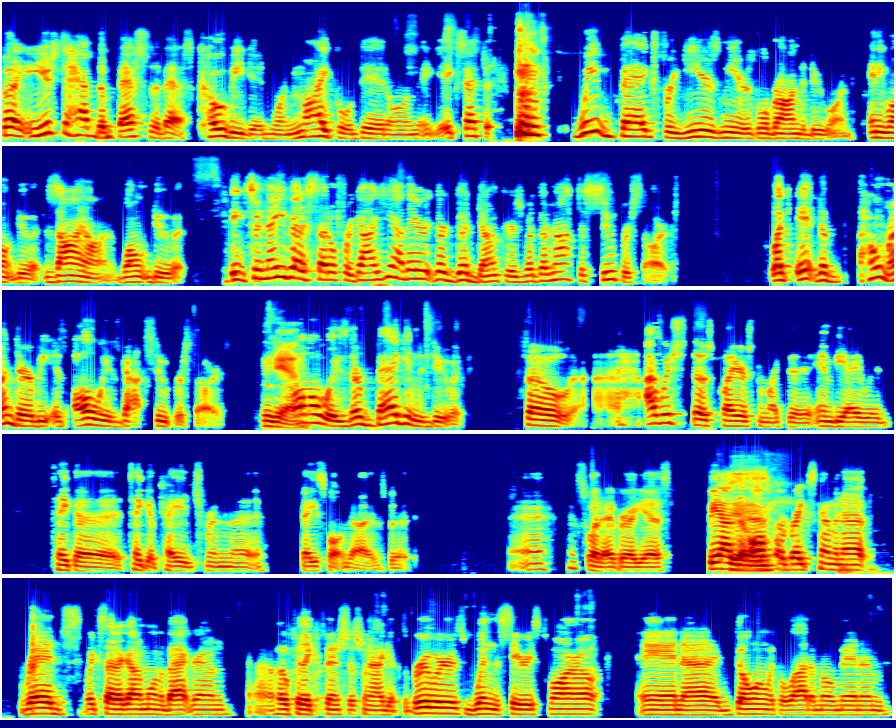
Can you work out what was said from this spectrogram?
But you used to have the best of the best. Kobe did one, Michael did one, etc. we've begged for years and years LeBron to do one, and he won't do it. Zion won't do it. So now you've got to settle for guys. Yeah, they're they're good dunkers, but they're not the superstars. Like it, the home run derby has always got superstars. Yeah, always. They're begging to do it. So I wish those players from like the NBA would take a take a page from the baseball guys, but eh, it's whatever, I guess. But yeah, yeah. the All Star break's coming up. Reds, like I said, I got them on the background. Uh, hopefully, they can finish this one out against the Brewers, win the series tomorrow, and uh, going with a lot of momentum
